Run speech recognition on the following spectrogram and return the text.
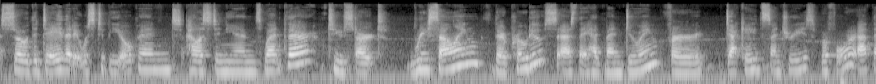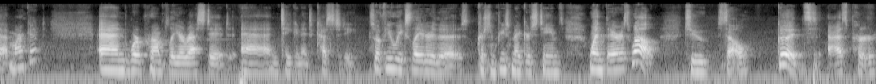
So the day that it was to be opened, Palestinians went there to start reselling their produce as they had been doing for decades, centuries before at that market and were promptly arrested and taken into custody. So a few weeks later, the Christian Peacemakers teams went there as well to sell goods as per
